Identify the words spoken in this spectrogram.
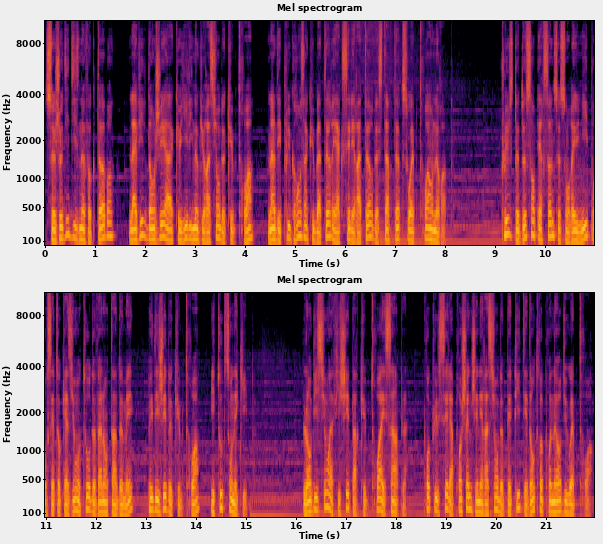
Ce jeudi 19 octobre, la ville d'Angers a accueilli l'inauguration de Cube 3, l'un des plus grands incubateurs et accélérateurs de startups Web 3 en Europe. Plus de 200 personnes se sont réunies pour cette occasion autour de Valentin Demey, PDG de Cube 3, et toute son équipe. L'ambition affichée par Cube 3 est simple, propulser la prochaine génération de pépites et d'entrepreneurs du Web 3.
